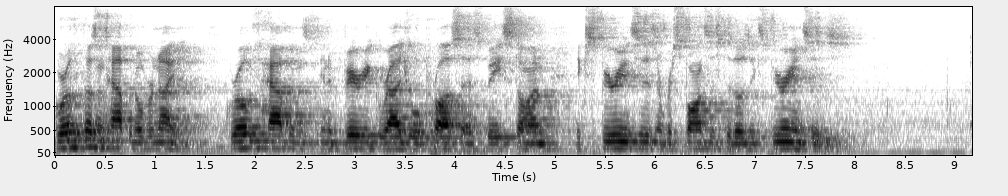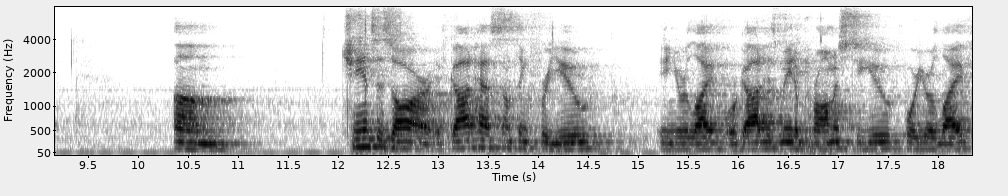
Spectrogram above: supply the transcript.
growth doesn't happen overnight. Growth happens in a very gradual process based on experiences and responses to those experiences. Um, chances are, if God has something for you in your life, or God has made a promise to you for your life,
